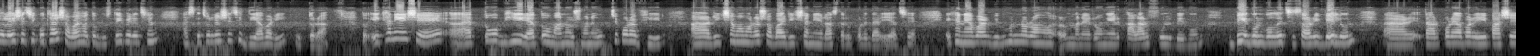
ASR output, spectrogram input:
চলে এসেছি কোথায় সবাই হয়তো বুঝতেই পেরেছেন। আজকে চলে এসেছি দিয়াবাড়ি, উত্তরা। তো এখানে এসে এত ভিড়, এত মানুষ মানে উপচে পড়া ভিড়, আর রিক্সা মামারা সবাই রিক্সা নিয়ে রাস্তার উপরে দাঁড়িয়ে আছে। এখানে আবার বিভিন্ন রং মানে রঙের কালারফুল বেগুন বেগুন বলেছি সরি বেলুন। আর তারপরে আবার এই পাশে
